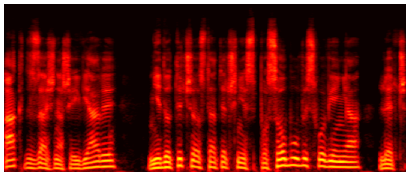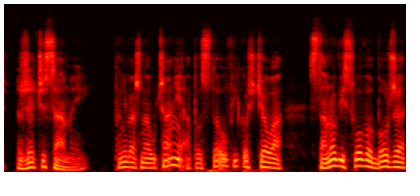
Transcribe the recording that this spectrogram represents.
Akt zaś naszej wiary nie dotyczy ostatecznie sposobu wysłowienia, lecz rzeczy samej. Ponieważ nauczanie apostołów i Kościoła stanowi Słowo Boże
